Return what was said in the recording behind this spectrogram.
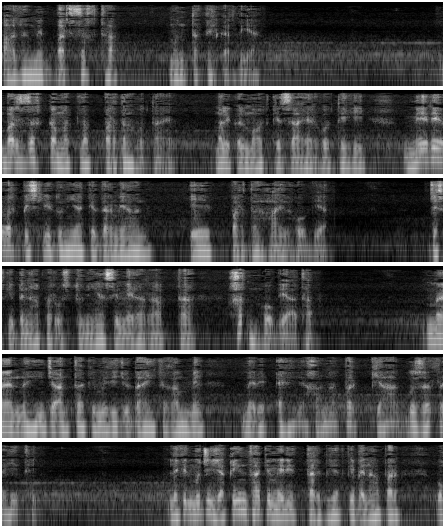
عالم برزخ تھا، منتقل کر دیا۔ برزخ کا مطلب پردہ ہوتا ہے۔ ملک الموت کے ظاہر ہوتے ہی میرے اور پچھلی دنیا کے درمیان ایک پردہ حائل ہو گیا، جس کی بنا پر اس دنیا سے میرا رابطہ ختم ہو گیا تھا۔ میں نہیں جانتا کہ میری جدائی کے غم میں میرے اہل خانہ پر کیا گزر رہی تھی، لیکن مجھے یقین تھا کہ میری تربیت کی بنا پر وہ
